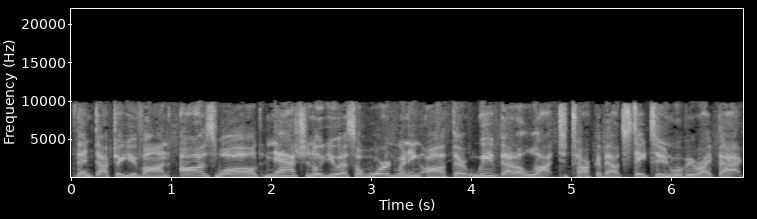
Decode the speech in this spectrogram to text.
than Dr. Yvonne Oswald, National U.S. award winning author? We've got a lot to talk about. Stay tuned. We'll be right back.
